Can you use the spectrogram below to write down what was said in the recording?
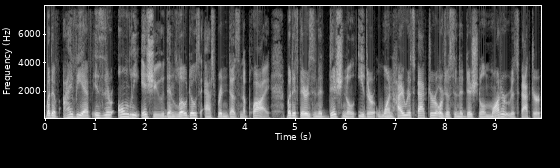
But if IVF is their only issue, then low dose aspirin doesn't apply. But if there is an additional either one high risk factor or just an additional moderate risk factor,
